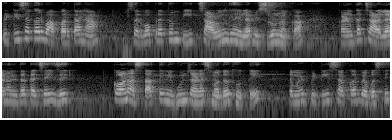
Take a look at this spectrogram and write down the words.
पिटी साखर वापरताना सर्वप्रथम ती चाळून घ्यायला विसरू नका कारण का चाळल्यानंतर त्याचे जे कण असतात ते निघून जाण्यास मदत होते. त्यामुळे पिटी साखर व्यवस्थित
